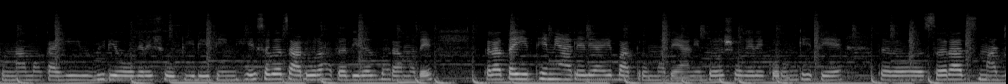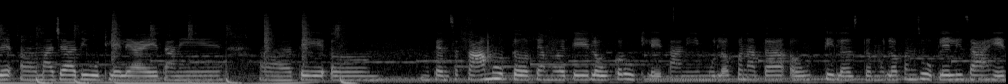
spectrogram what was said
पुन्हा मग काही व्हिडिओ वगैरे शूट एडिटिंग हे सगळं चालू राहतं दिवसभरामध्ये. तर आता इथे मी आलेले आहे बाथरूममध्ये आणि ब्रश वगैरे करून घेते. आहे तर सर आज माझे माझ्या आधी उठलेले आहेत आणि ते त्यांचं काम होतं त्यामुळे ते लवकर उठलेत आणि मुलं पण आता उठतीलच. तर मुलं पण झोपलेलीच आहेत.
